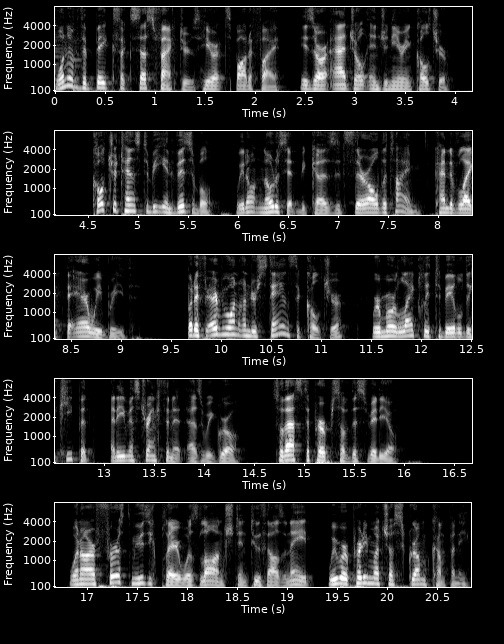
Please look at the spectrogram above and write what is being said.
One of the big success factors here at Spotify is our agile engineering culture. Culture tends to be invisible. We don't notice it because it's there all the time, kind of like the air we breathe. But if everyone understands the culture, we're more likely to be able to keep it and even strengthen it as we grow. So that's the purpose of this video. When our first music player was launched in 2008, we were pretty much a Scrum company.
